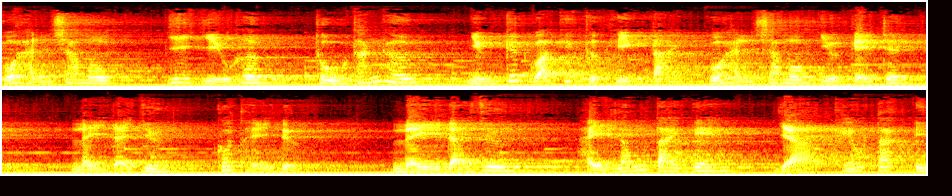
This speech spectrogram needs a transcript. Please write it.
của hành sa môn di diệu hơn, thù thắng hơn, những kết quả thiết thực hiện tại của hành sa môn vừa kể trên. Này đại dương, có thể được. Này đại dương, hãy lắng tai nghe và khéo tác ý.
